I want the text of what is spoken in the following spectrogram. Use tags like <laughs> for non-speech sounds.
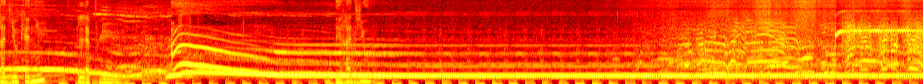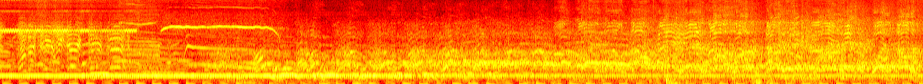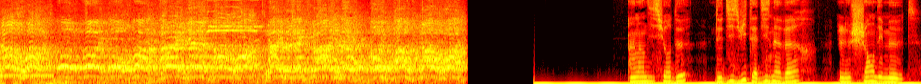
Radio Canu, la plus. des radios. Sur deux, de 18 à 19h, le chant des meutes.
